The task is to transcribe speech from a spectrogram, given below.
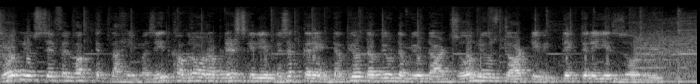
ज़ोर न्यूज़ ऐसी फिल वक्त इतना ही। मजीद खबरों और अपडेट्स के लिए विज़िट करें W W W dot Zor news dot TV. देखते रहिए ज़ोर न्यूज़।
